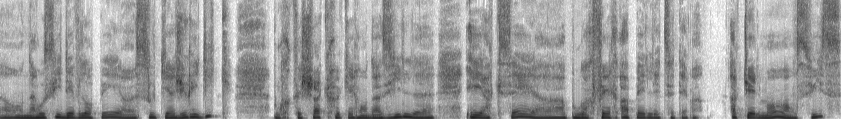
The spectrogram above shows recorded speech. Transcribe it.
on a aussi développé un soutien juridique pour que chaque requérant d'asile ait accès à pouvoir faire appel, etc. Actuellement, en Suisse,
